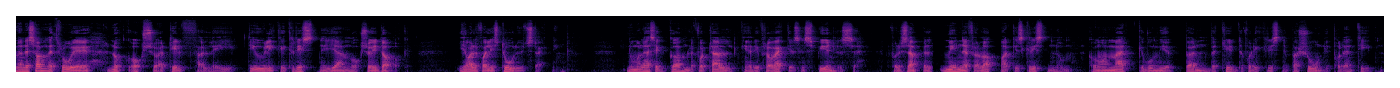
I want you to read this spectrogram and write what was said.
Men det samme tror jeg nok også er tilfellet i de ulike kristne hjem også i dag, i alle fall i stor utstrekning. Når man leser gamle fortellinger fra vekkelsens begynnelse, f.eks. minner fra Lappmarkens kristendom, kan man merke hvor mye bønn betydde for de kristne personlig på den tiden.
